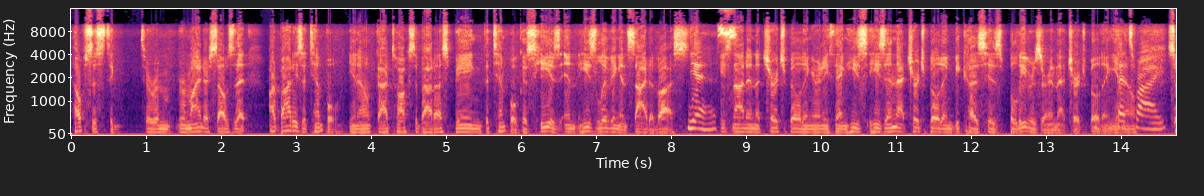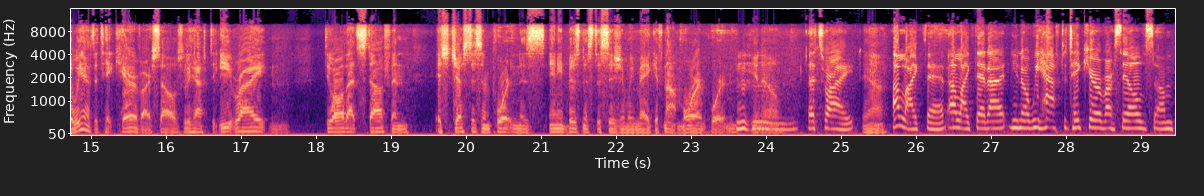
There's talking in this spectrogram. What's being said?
helps us to to rem remind ourselves that our body's a temple you know? God talks about us being the temple because he is in he's living inside of us. Yes. he's not in a church building or anything. He's he's in that church building because his believers are in that church building you That's know? right. so we have to take care of ourselves. We have to eat right and do all that stuff, and it's just as important as any business decision we make, if not more important, you know? Mhm. That's right. Yeah. I like that. I like that. I, you know, we have to take care of ourselves. Um,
